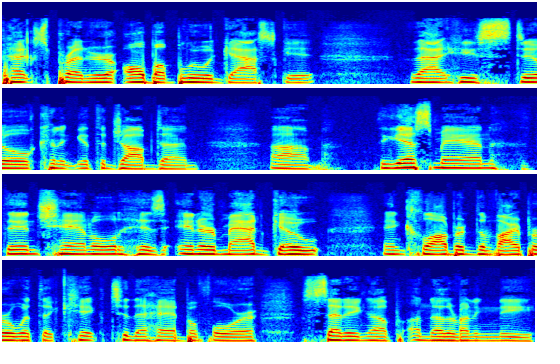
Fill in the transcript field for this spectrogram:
Apex Predator all but blew a gasket that he still couldn't get the job done. Um, the Yes Man then channeled his inner mad goat and clobbered the Viper with a kick to the head before setting up another running knee.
